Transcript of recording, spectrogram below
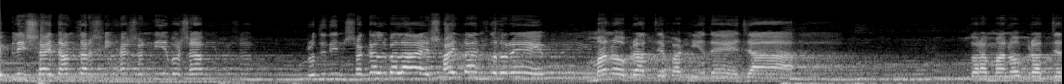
ইবলিস শয়তান তার সিংহাসন নিয়ে বসা। প্রতিদিন সকালবেলায় শয়তান গুলোরে মানব রাজ্যে পাঠিয়ে দেয়, যা তোরা মানব রাজ্যে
